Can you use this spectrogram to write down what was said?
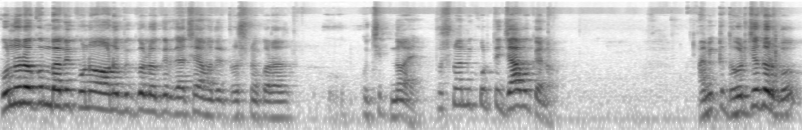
কোনো রকমভাবে কোনো অনভিজ্ঞ লোকের কাছে আমাদের প্রশ্ন করার উচিত নয়। প্রশ্ন আমি করতে যাব কেন? আমি একটু ধৈর্য ধরবো।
